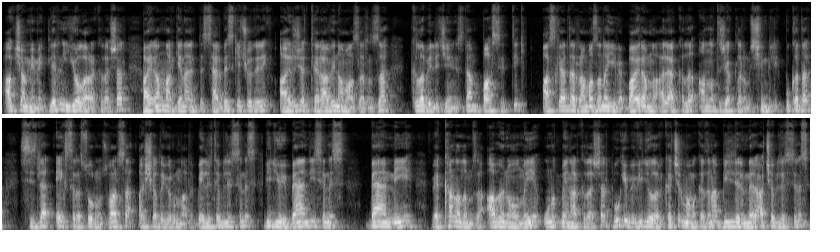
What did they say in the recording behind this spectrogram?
akşam yemeklerini yiyorlar arkadaşlar. Bayramlar genellikle serbest geçiyor dedik. Ayrıca teravih namazlarınıza kılabileceğinizden bahsettik. Askerde Ramazan ayı ve bayramla alakalı anlatacaklarımız şimdilik bu kadar. Sizler ekstra sorunuz varsa aşağıda yorumlarda belirtebilirsiniz. Videoyu beğendiyseniz beğenmeyi ve kanalımıza abone olmayı unutmayın arkadaşlar. Bu gibi videoları kaçırmamak adına bildirimleri açabilirsiniz.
